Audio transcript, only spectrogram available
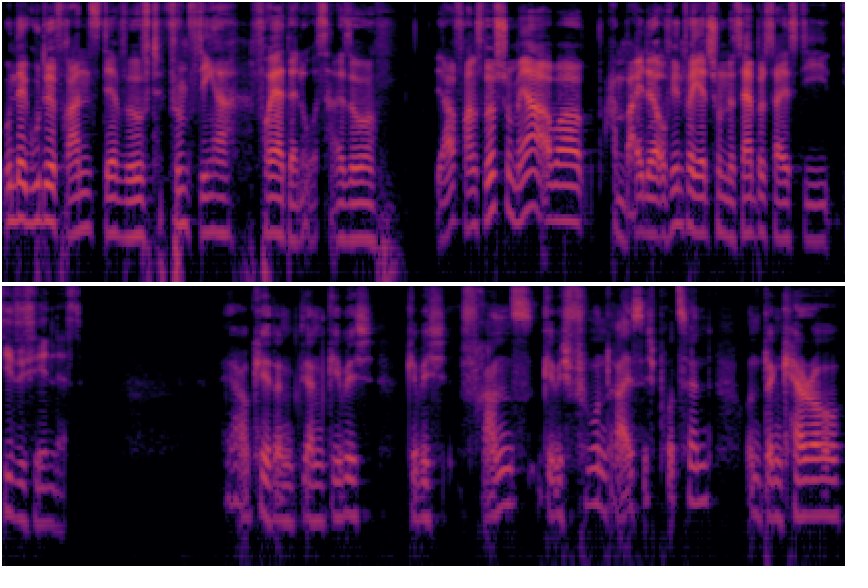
Und der gute Franz, der wirft fünf Dinger, feuert der los. Also, ja, Franz wirft schon mehr, aber haben beide auf jeden Fall jetzt schon eine Sample Size, die, die sich sehen lässt. Ja, okay, dann, dann gebe ich gebe ich Franz gebe ich 35 Prozent und Ben Caro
